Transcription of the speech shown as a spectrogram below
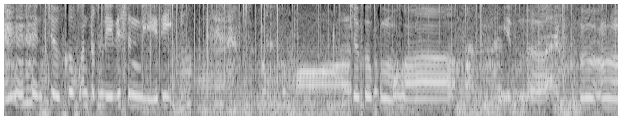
cukup untuk diri sendiri, Ah, cukup ke mall cukup ke mall gitu lah. Mm-mm.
